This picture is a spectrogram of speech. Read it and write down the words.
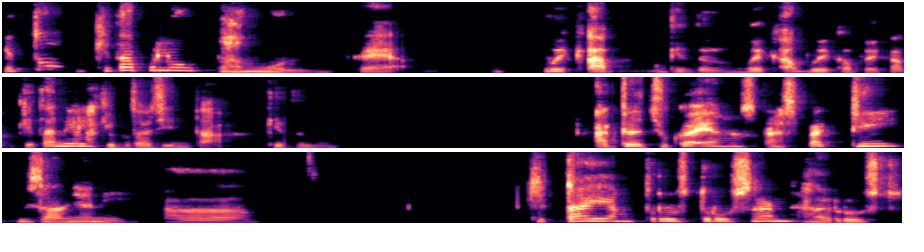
Itu kita perlu bangun, kayak wake up gitu wake up wake up wake up, kita nih lagi buta cinta gitu loh. Ada juga yang aspek di misalnya nih, eee kita yang terus-terusan harus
